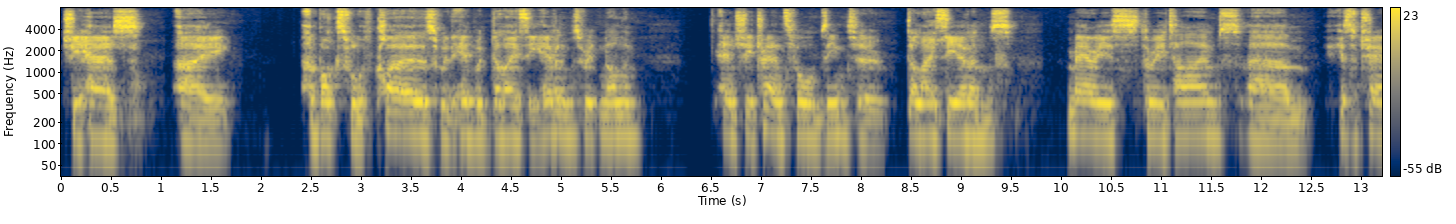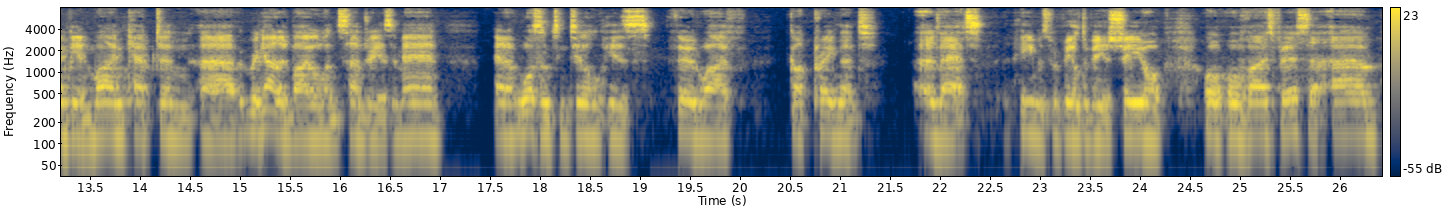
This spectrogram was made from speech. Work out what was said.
she has a, a box full of clothes with Edward de Lacy Evans written on them. And she transforms into de Lacy Evans, marries three times, um, is a champion mine captain, uh, regarded by all and sundry as a man and it wasn't until his third wife got pregnant uh, that he was revealed to be a she or, or, or vice versa. Um,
